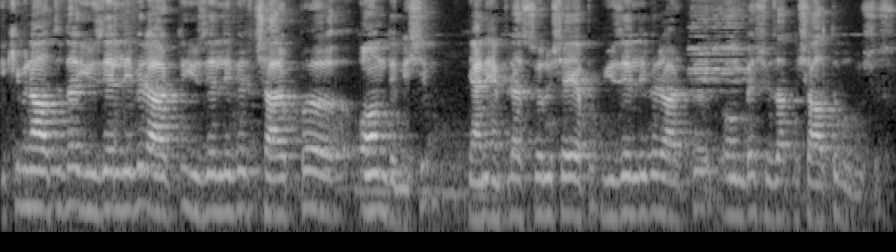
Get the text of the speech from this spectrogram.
2006'da 151 artı 151 çarpı 10 demişim. Yani enflasyonu şey yapıp 151 artı 15 166 bulmuşuz.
